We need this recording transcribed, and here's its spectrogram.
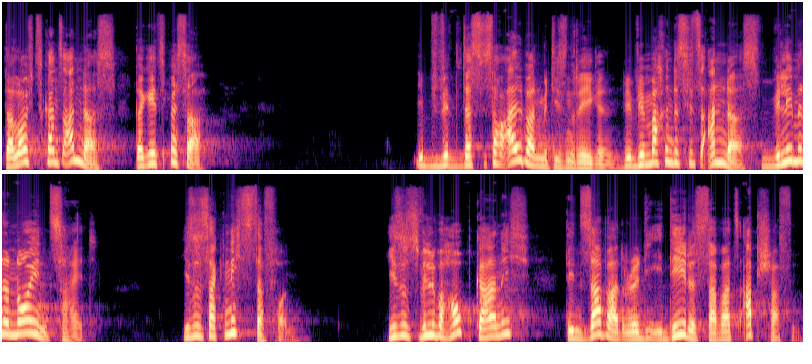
Da läuft's ganz anders. Da geht's besser. Das ist doch albern mit diesen Regeln. Wir, wir machen das jetzt anders. Wir leben in einer neuen Zeit. Jesus sagt nichts davon. Jesus will überhaupt gar nicht den Sabbat oder die Idee des Sabbats abschaffen.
